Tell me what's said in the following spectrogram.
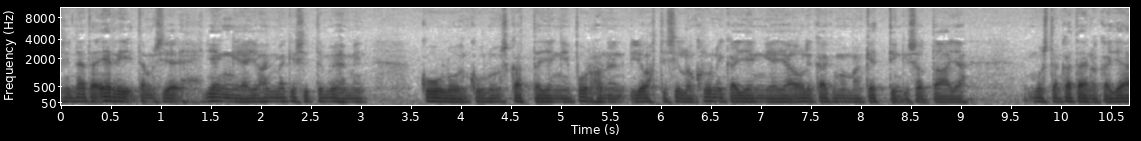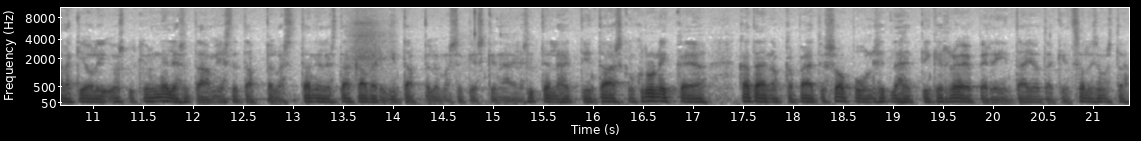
siis näitä eri tämmöisiä jengejä, joihin mäkin sitten myöhemmin kuuluin, kuuluin Skatta-jengiin. Purhonen johti silloin Krunikan jengiä ja oli kaiken maailman kettinkin sotaa ja muistan Katainokan jälkeen oli joskus kyllä 400 miestä tappelassa tai 400 kaverikin tappelemassa keskenään. Ja sitten lähdettiin taas, kun Krunikka ja Katainokka päätyi sopuun, niin sitten lähdettiinkin rööperiin tai jotakin. Et se oli semmoista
